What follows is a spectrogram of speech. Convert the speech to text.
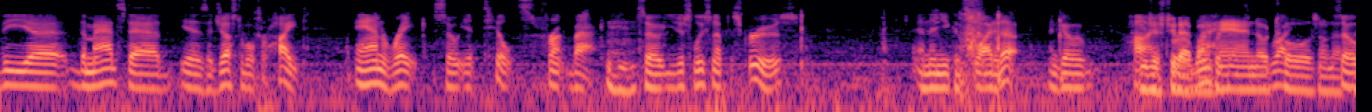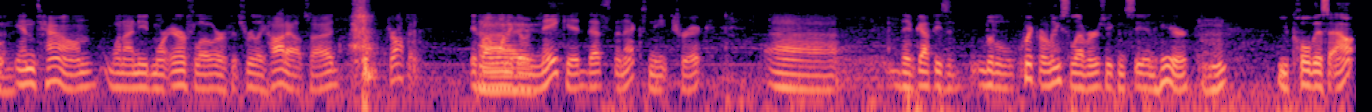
The uh, the Madstad is adjustable for height and rake, so it tilts front back. Mm-hmm. So you just loosen up the screws, and then you can slide it up and go high. just do that by wind protection. hand, no Right. tools, no nothing. So in town, when I need more airflow, or if it's really hot outside, drop it. If I want to go naked, that's the next neat trick. Uh, they've got these little quick release levers you can see in here. Mhm. You pull this out,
